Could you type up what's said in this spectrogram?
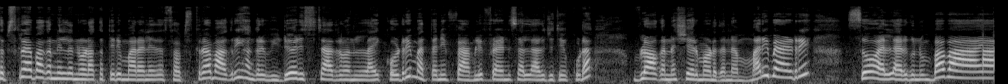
ಸಬ್ಸ್ಕ್ರೈಬ್ ಆಗನಿಲ್ಲ ನೋಡಕತ್ತೀರಿ ಮರನಿಲ್ಲ ಸಬ್ಸ್ಕ್ರೈಬ್ ಆಗ್ರಿ. ಹಾಗೆ ವಿಡಿಯೋ ಇಷ್ಟ ಆದ್ರೆ ಒಂದು ಲೈಕ್ ಕೊಡ್ರಿ. ಮತ್ತು ನಿಮ್ಮ ಫ್ಯಾಮಿಲಿ ಫ್ರೆಂಡ್ಸ್ ಎಲ್ಲರ ಜೊತೆ ಕೂಡ ವ್ಲಾಗನ್ನು ಶೇರ್ ಮಾಡೋದನ್ನು ಮರಿಬೇಡ್ರಿ ಸೊ ಎಲ್ಲರಿಗೂ ಬಾಯ್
